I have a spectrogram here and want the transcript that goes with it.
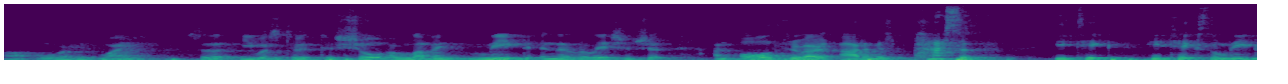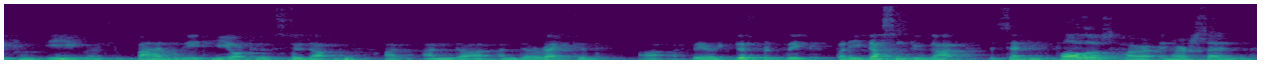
uh, over his wife, so that he was to, to show a loving lead in the relationship. And all throughout, Adam is passive he, take, he takes the lead from Eve, and it's a bad lead. He ought to have stood up and, uh, and directed uh, affairs differently, but he doesn't do that. Instead, he follows her in her sin,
